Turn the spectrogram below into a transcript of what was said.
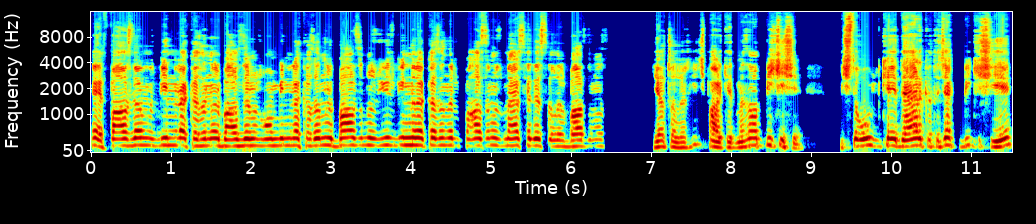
Evet bazılarımız 1000 lira kazanır, bazılarımız 10 bin lira kazanır, bazımız 100 bin lira kazanır, bazımız Mercedes alır, bazımız yat alır. Hiç fark etmez ama bir kişi. İşte o ülkeye değer katacak bir kişiyi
